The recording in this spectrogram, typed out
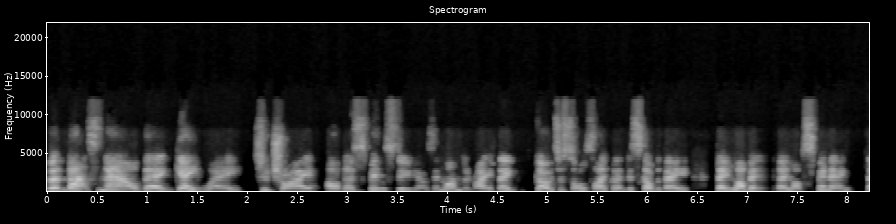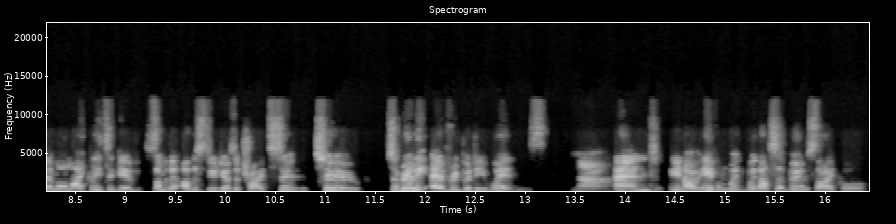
But that's now their gateway to try other spin studios in London, right? If they go to Soul Cycle and discover they they love it, they love spinning, they're more likely to give some of the other studios a try too. too. So really, everybody wins. Yeah. And you know, even with with us at Boom Cycle,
